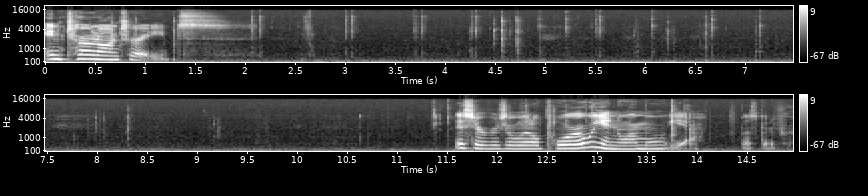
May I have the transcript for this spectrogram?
And turn on trades. This server's a little poor. Are we in normal? Yeah. Let's go to pro.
